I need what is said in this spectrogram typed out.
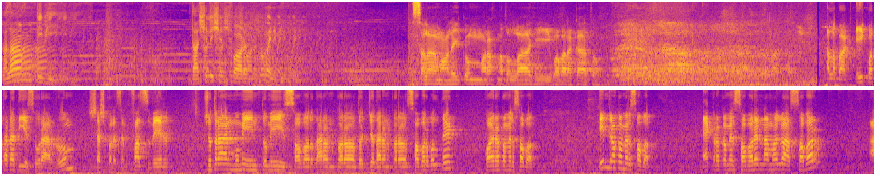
Salam TV. The solution for humanity. আসসালামু আলাইকুম রহমতুল্লাহি ওবরাকাত আল্লাহ পাক এই কথাটা দিয়ে সুরার রুম শেষ করেছেন। ফাসবের। সুতরাং মুমিন, তুমি সবর ধারণ করো, ধৈর্য ধারণ করো। সবর বলতে কয় রকমের সবর? তিন রকমের সবর। এক রকমের সবরের নাম হলো আর সবর,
